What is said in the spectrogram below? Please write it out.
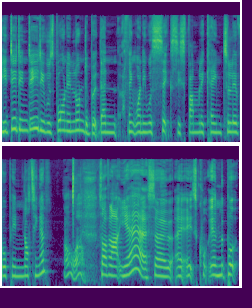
he did indeed. He was born in London, but then I think when he was six, his family came to live up in Nottingham. Oh wow. So I'm like, yeah. So uh, it's cool, um, but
